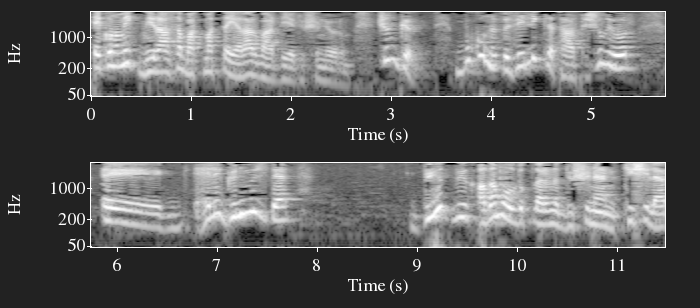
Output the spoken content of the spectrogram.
ekonomik mirasa bakmakta yarar var diye düşünüyorum. Çünkü bu konu özellikle tartışılıyor. Ee, hele günümüzde büyük büyük adam olduklarını düşünen kişiler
